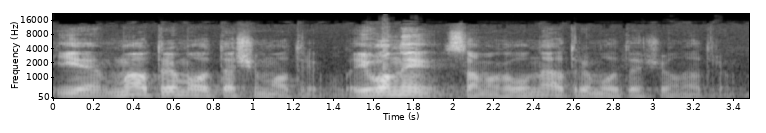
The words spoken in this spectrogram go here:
і ми отримали те, що ми отримали. І вони, саме головне, отримали те, що вони отримали.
